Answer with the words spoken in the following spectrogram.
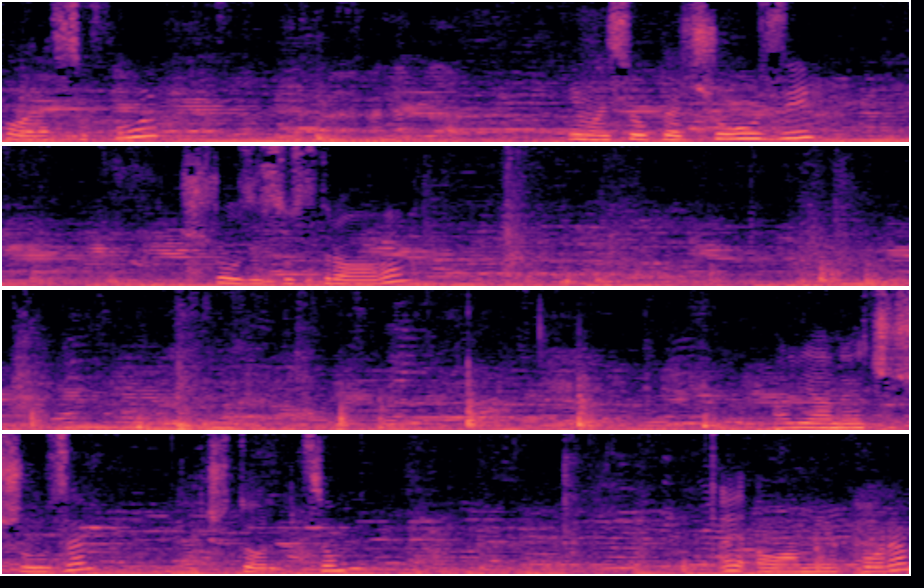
Fora su full. Imaju super šuzi. Šuze su strava. Ali ja neću šuze. Ja ću torbicu. E, ova mi je fora.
